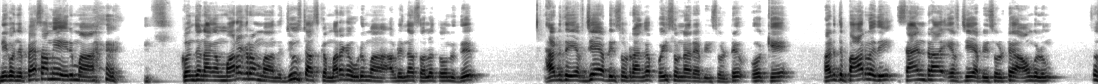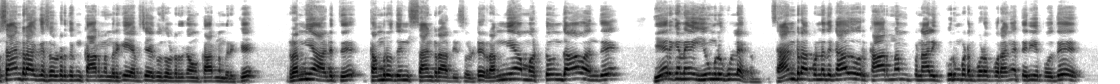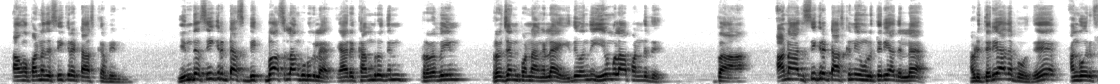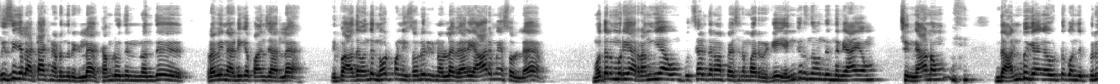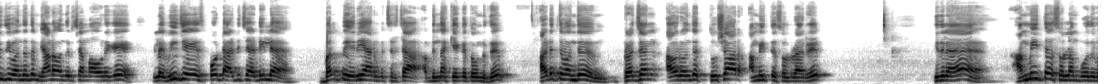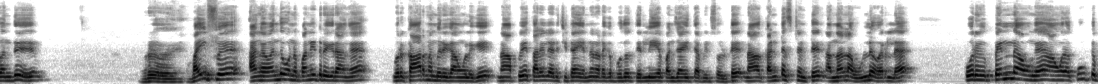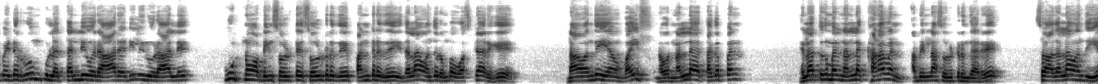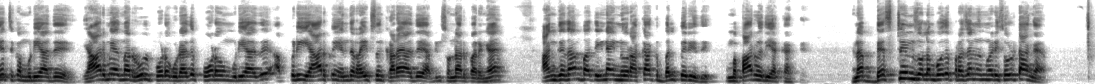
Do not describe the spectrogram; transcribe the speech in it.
நீ கொஞ்சம் பேசாமே இருமா? கொஞ்சம் நாங்கள் மறக்கிறோம்மா. அந்த ஜூஸ் டாஸ்க்கை மறக்க விடுமா? அப்படின்னு தான் சொல்ல தோணுது. அடுத்து எஃப்ஜே அப்படின்னு சொல்கிறாங்க பொய் சொன்னார் அப்படின்னு சொல்லிட்டு ஓகே அடுத்து பார்வதி சாண்ட்ரா எஃப்ஜே அப்படின்னு சொல்லிட்டு அவங்களும். ஸோ சாண்ட்ராவுக்கு சொல்கிறதுக்கும் காரணம் இருக்குது எஃப்ஜேக்கும் சொல்கிறதுக்கு அவங்க காரணம் இருக்குது ரம்யா அடுத்து கம்ருதீன் சாண்ட்ரா அப்படின்னு சொல்லிட்டு ரம்யா மட்டும்தான் வந்து ஏற்கனவே இவங்களுக்குள்ள இப்போ சாண்ட்ரா பண்ணதுக்காக ஒரு காரணம் இப்போ நாளைக்கு குறும்படம் போட போகிறாங்க தெரிய போது அவங்க பண்ணது சீக்ரெட் டாஸ்க் அப்படின்னு. இந்த சீக்ரெட் டாஸ்க் பிக் பாஸ்லாம் கொடுக்கல. யார்? கம்ருதீன் பிரவீன் பிரஜன் பண்ணாங்கல்ல இது வந்து இவங்களா பண்ணுது. இப்போ ஆனால் அது சீக்ரெட் டாஸ்க்குன்னு இவங்களுக்கு தெரியாதுல்ல. அப்படி தெரியாத போது அங்கே ஒரு ஃபிசிக்கல் அட்டாக் நடந்திருக்குல்ல கம்ருதீன் வந்து பிரவீன் அடிக்க பாஞ்சார்ல இப்போ அதை வந்து நோட் பண்ணி சொல்லியிருக்கணும்ல வேற யாருமே சொல்ல. முதல் முறையாக ரம்யாவும் புத்தல்தனமா பேசுகிற மாதிரி இருக்கு. எங்கிருந்து வந்து இந்த நியாயம்? சி ஞானம். இந்த அன்பு கேங்க விட்டு கொஞ்சம் பிரிஞ்சு வந்ததும் ஞானம் வந்துருச்சாம்மா உனக்கு. இல்லை விஜேஎஸ் போட்டு அடித்த அடியில் பல்பு எரிய ஆரம்பிச்சிருச்சா அப்படின்னு தான் கேட்க தோணுது. அடுத்து வந்து பிரஜன் அவர் வந்து துஷார் அமித்தை சொல்கிறாரு இதில் அமித்தை சொல்லும் போது வந்து ஒரு ஒய்ஃபு அங்கே வந்து ஒன்று பண்ணிட்டு இருக்கிறாங்க. ஒரு காரணம் இருக்குது அவங்களுக்கு. நான் அப்பயே தலையில் அடிச்சிட்டேன். என்ன நடக்க போதோ தெரியலையே பஞ்சாயத்து அப்படின்னு சொல்லிட்டு. நான் கண்டஸ்டன்ட்டு அதனால நான் உள்ளே வரல. ஒரு பெண் அவங்க அவங்கள கூப்பிட்டு போயிட்டு ரூம்குள்ளே தள்ளி ஒரு ஆறு அடியில் ஒரு ஆள் கூட்டணும் அப்படின்னு சொல்லிட்டு சொல்கிறது பண்ணுறது இதெல்லாம் வந்து ரொம்ப ஒஸ்ட்டாக இருக்குது நான் வந்து என் ஒய்ஃப் நான் ஒரு நல்ல தகப்பன் எல்லாத்துக்கும் மேலே நல்ல கணவன் அப்படின்லாம் சொல்லிட்டு இருந்தார். ஸோ அதெல்லாம் வந்து ஏற்றுக்க முடியாது. யாருமே அது மாதிரி ரூல் போடக்கூடாது போடவும் முடியாது. அப்படி யாருக்கும் எந்த ரைட்ஸும் கிடையாது அப்படின்னு சொன்னார் பாருங்கள் அங்கே தான் பார்த்தீங்கன்னா இன்னொரு அக்காவுக்கு பல்ப் எரியுது நம்ம பார்வதி அக்காவுக்கு ஏன்னா பெஸ்ட்டுன்னு சொல்லும்போது பிரசன்ட் முன்னாடி சொல்லிட்டாங்க.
